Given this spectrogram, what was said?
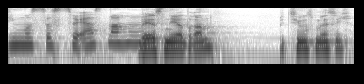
die muss das zuerst machen. Wer ist näher dran? Beziehungsmäßig?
